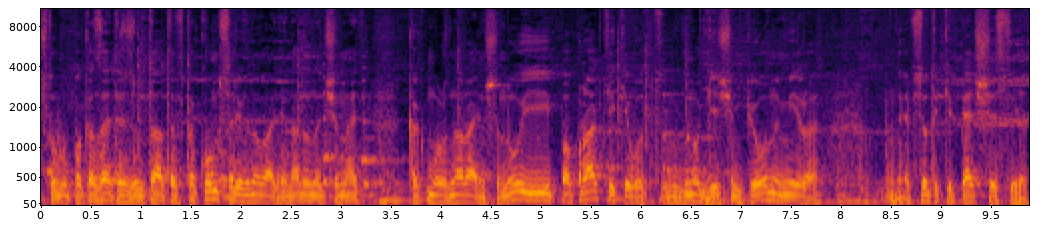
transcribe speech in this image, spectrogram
Чтобы показать результаты в таком соревновании, надо начинать как можно раньше. Ну и по практике, вот многие чемпионы мира все-таки 5-6 лет.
